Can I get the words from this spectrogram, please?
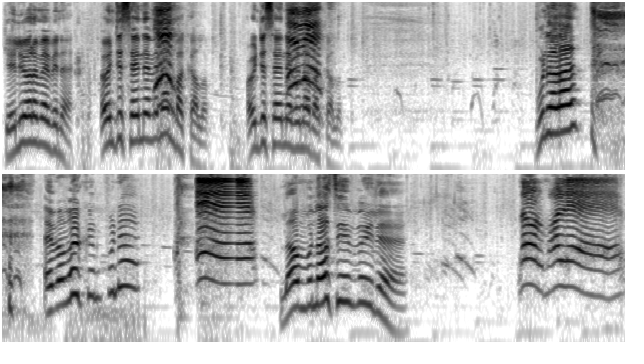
Geliyorum evine. Önce senin evine bakalım? Önce senin evine bakalım. Bu ne lan? Eve bakın bu ne? lan bu nasıl ev böyle? Lan hayır.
